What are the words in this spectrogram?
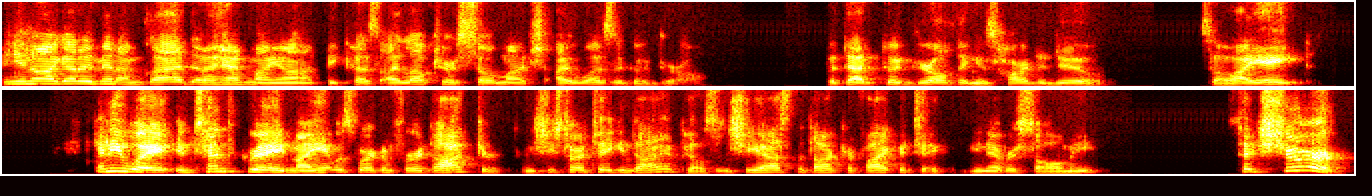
And you know, I got to admit, I'm glad that I had my aunt because I loved her so much. I was a good girl. But that good girl thing is hard to do. So I ate. Anyway, in 10th grade, my aunt was working for a doctor and she started taking diet pills. And she asked the doctor if I could take them. He never saw me. Said, sure.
